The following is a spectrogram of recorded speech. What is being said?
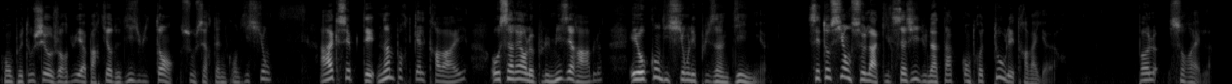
qu'on peut toucher aujourd'hui à partir de 18 ans sous certaines conditions, à accepter n'importe quel travail au salaire le plus misérable et aux conditions les plus indignes. C'est aussi en cela qu'il s'agit d'une attaque contre tous les travailleurs. Paul Sorel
